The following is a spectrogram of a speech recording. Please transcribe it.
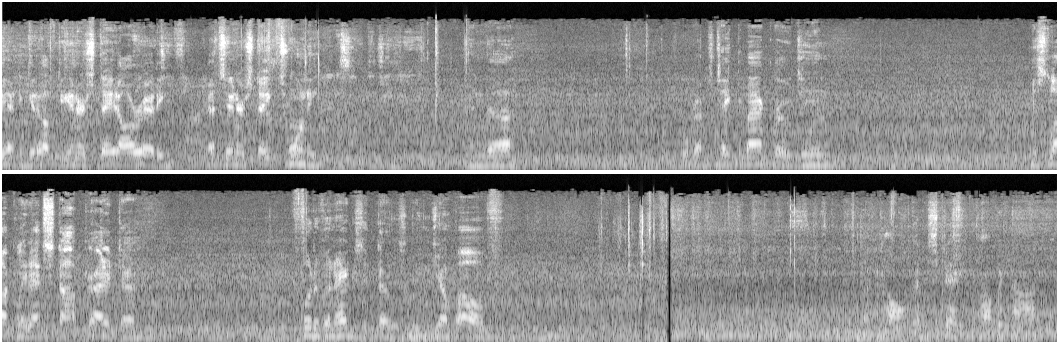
we had to get off the interstate already. That's Interstate 20. And uh, we're about to take the back roads in. Just luckily that stopped right at the foot of an exit though, so we can jump off. I call that steady, probably not.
